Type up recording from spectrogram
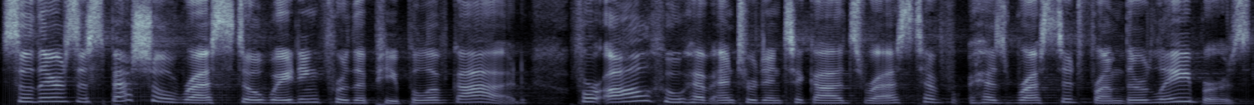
So there's a special rest still waiting for the people of God. For all who have entered into God's rest have, has rested from their labors,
